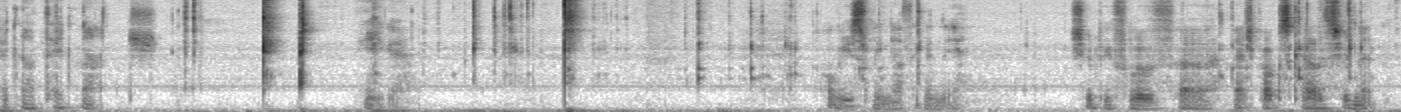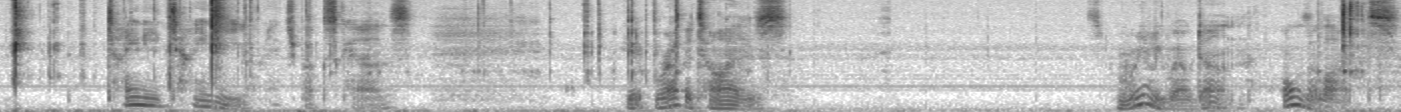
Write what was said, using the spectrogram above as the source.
But not that much. There you go. Obviously nothing in there. Should be full of uh, Matchbox cars, shouldn't it? Tiny, tiny Matchbox cars. Yeah, rubber tyres It's Really well done. All the lights.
